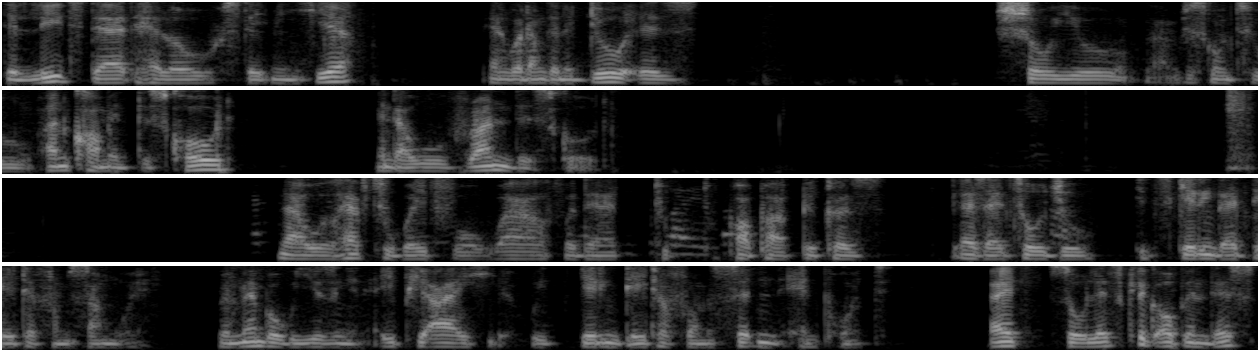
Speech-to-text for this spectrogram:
delete that hello statement here. And what I'm going to do is show you, I'm just going to uncomment this code and I will run this code. Now we'll have to wait for a while for that to, to pop up because as I told you, it's getting that data from somewhere. Remember, we're using an API here. We're getting data from a certain endpoint, right? So let's click open this.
